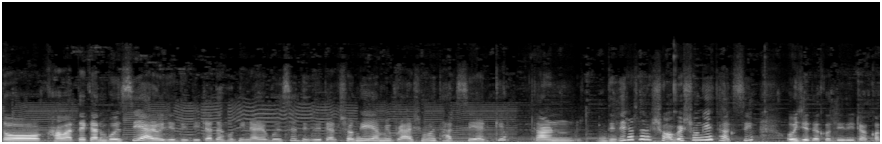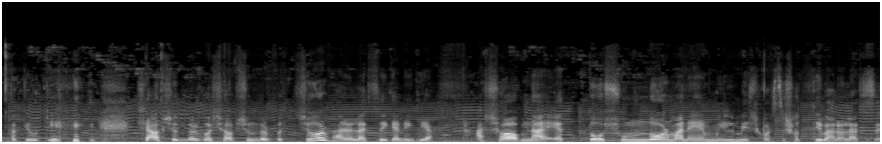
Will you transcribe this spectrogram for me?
তো খাওয়াতে কান বসছি আর ওই যে দিদিটা দেখো কিনারে বসছে দিদিটার সঙ্গেই আমি প্রায় সময় থাকছি আর কি। কারণ দিদিটা তো সবের সঙ্গেই থাকছি। ওই যে দেখো দিদিটা কত কিউটি সব সুন্দর গো, সব সুন্দর, প্রচুর ভালো লাগছে এখানে গিয়া। আর সব না এত সুন্দর মানে মিলমিশ করছে, সত্যি ভালো লাগছে।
